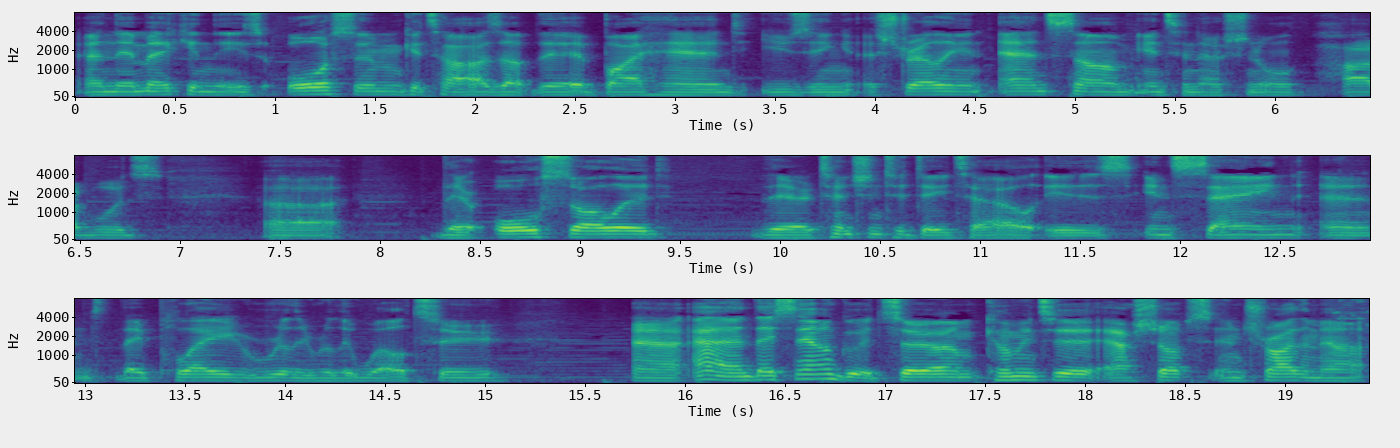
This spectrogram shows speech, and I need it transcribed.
and they're making these awesome guitars up there by hand using Australian and some international hardwoods. Uh, they're all solid, their attention to detail is insane and they play really, really well too. Uh, and they sound good, so um, come into our shops and try them out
